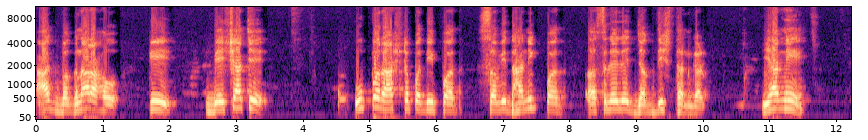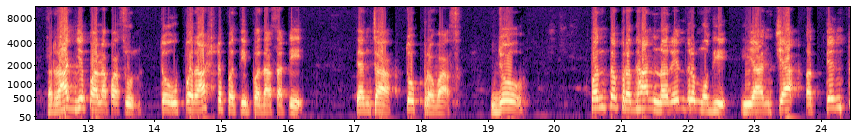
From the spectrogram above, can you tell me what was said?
आज बघणार आहोत की देशाचे उपराष्ट्रपती पद संविधानिक पद असलेले जगदीश धनगड यांनी राज्यपालापासून तो उपराष्ट्रपती पदासाठी त्यांचा तो प्रवास जो पंतप्रधान नरेंद्र मोदी यांच्या अत्यंत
